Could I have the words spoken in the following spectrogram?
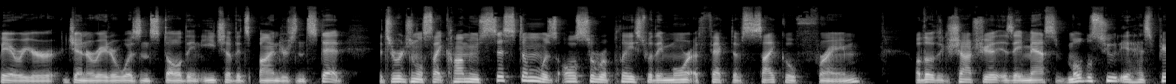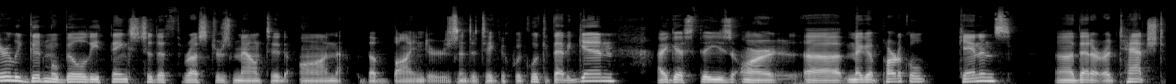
barrier generator was installed in each of its binders instead. Its original Psycommu system was also replaced with a more effective Psycho frame. Although the Kshatriya is a massive mobile suit, it has fairly good mobility thanks to the thrusters mounted on the binders. And to take a quick look at that again, I guess these are uh, mega particle cannons uh, that are attached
